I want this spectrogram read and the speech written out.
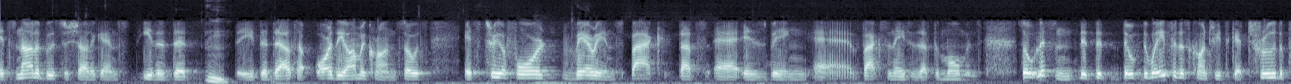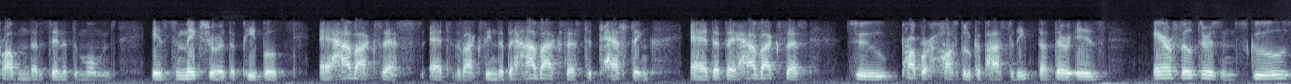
It's not a booster shot against either the, mm. the, the Delta or the Omicron. So it's it's three or four variants back that uh, is being uh, vaccinated at the moment. So listen, the, the, the, way for this country to get through the problem that it's in at the moment is to make sure that people uh, have access uh, to the vaccine, that they have access to testing, uh, that they have access to proper hospital capacity, that there is air filters in schools,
